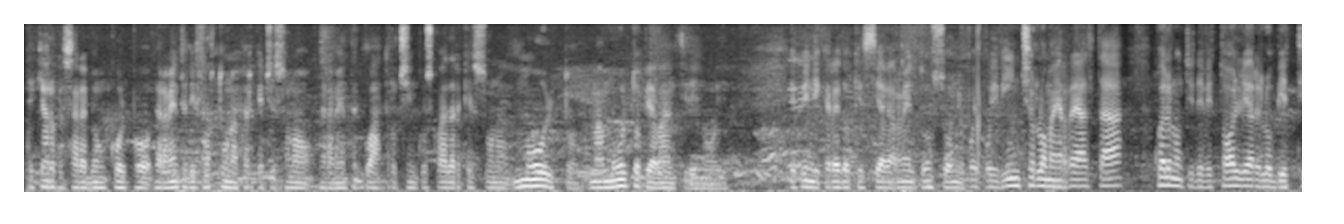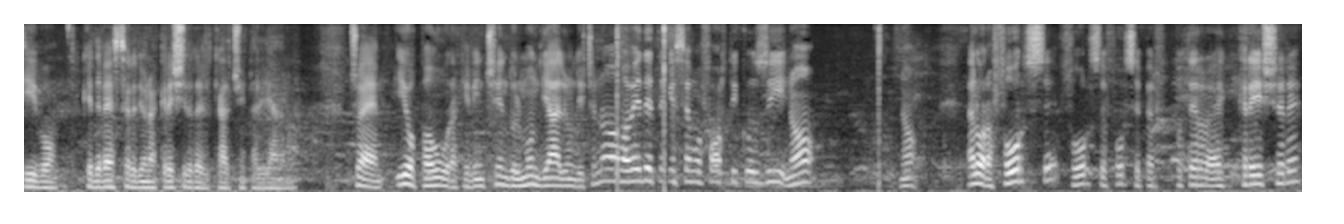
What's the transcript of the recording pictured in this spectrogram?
è chiaro che sarebbe un colpo veramente di fortuna perché ci sono veramente 4-5 squadre che sono molto, ma molto più avanti di noi. E quindi credo che sia veramente un sogno. Poi puoi vincerlo, ma in realtà quello non ti deve togliere l'obiettivo che deve essere di una crescita del calcio italiano cioè, io ho paura che vincendo il mondiale uno dice no, ma vedete che siamo forti così. No, no. Allora, forse, forse, forse per poter crescere,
